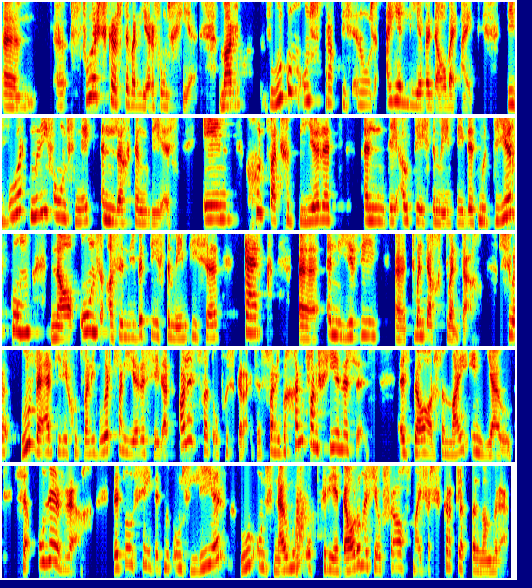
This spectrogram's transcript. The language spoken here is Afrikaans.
ehm um, uh, voorskrifte wat die Here vir ons gee. Maar hoekom ons prakties in ons eie lewe daarbey uit? Die woord moenie vir ons net inligting wees en goed wat gebeur het in die Ou Testament nie. Dit moet deurkom na ons as 'n Nuwe Testamentiese kerk uh in hierdie uh 2020. So, hoe werk hierdie goed? Want die woord van die Here sê dat alles wat opgeskryf is van die begin van Genesis is daar vir my en jou se onderrig. Dit wil sê dit moet ons leer hoe ons nou moet optree. Daarom is jou vraag vir my verskriklik belangrik.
